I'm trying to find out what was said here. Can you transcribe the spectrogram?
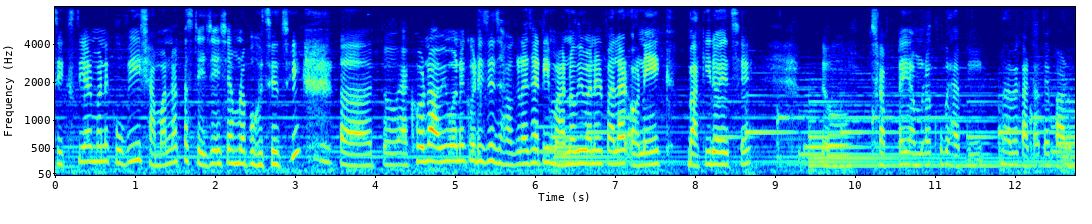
সিক্স ইয়ার মানে খুবই সামান্য একটা স্টেজে এসে আমরা পৌঁছেছি। তো এখনও আমি মনে করি যে ঝগড়াঝাটি মান অভিমানের পালার অনেক বাকি রয়েছে। তো সবটাই আমরা খুব হ্যাপিভাবে কাটাতে পারব।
